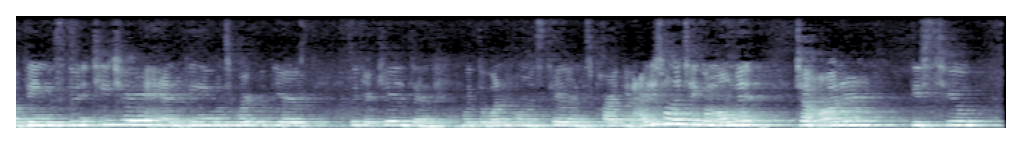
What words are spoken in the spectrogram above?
of being a student teacher and being able to work with your with your kids and with the wonderful Ms. Taylor and Ms. Park. And I just want to take a moment to honor these two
